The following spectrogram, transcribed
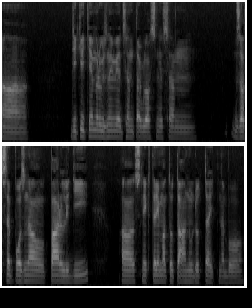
a díky těm různým věcem tak vlastně jsem zase poznal pár lidí a s některými to táhnu doteď, nebo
